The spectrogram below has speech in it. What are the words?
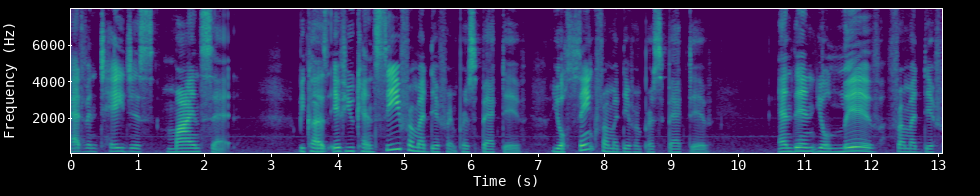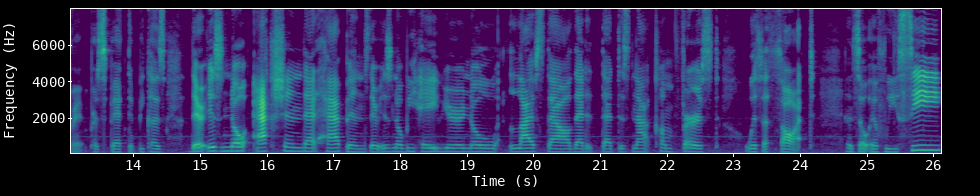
advantageous mindset. Because if you can see from a different perspective, you'll think from a different perspective, and then you'll live from a different perspective. Because there is no action that happens. There is no behavior no lifestyle that it, that does not come first with a thought. And so if we see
